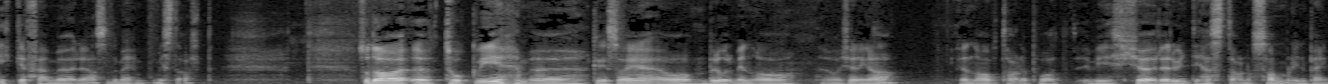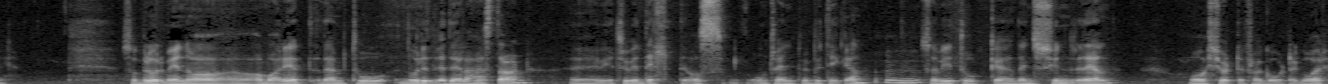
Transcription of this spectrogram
ikke fem øre. altså De mista alt. Så da uh, tok vi, Chris og jeg og broren min og, og kjerringa, en avtale på at vi kjører rundt i Hessdalen og samler inn penger. Så broren min og, og Marit, de to nordre deler av Hessdalen, Eh, jeg tror vi delte oss omtrent med butikken. Mm. Så vi tok eh, den syndre delen og kjørte fra gård til gård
